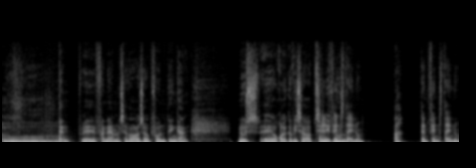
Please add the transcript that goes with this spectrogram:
Uh. Den øh, fornærmelse var også opfundet dengang. Nu øh, rykker vi så op til... Den 1900... findes der endnu. Hvad? Den findes der endnu.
